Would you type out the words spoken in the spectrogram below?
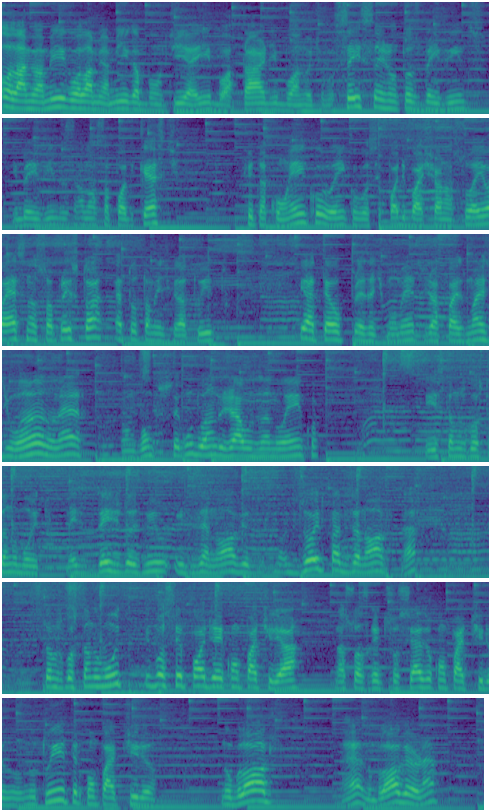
Olá meu amigo, olá minha amiga, bom dia aí, boa tarde, boa noite a vocês, sejam todos bem-vindos e bem-vindas à nossa podcast feita com Anchor, o Anchor você pode baixar na sua iOS, na sua Play Store, é totalmente gratuito. E até o presente momento já faz mais de um ano, né, vamos para o segundo ano já usando o Anchor. E estamos gostando muito, desde, desde 2019, 18 para 19, né, estamos gostando muito e você pode aí compartilhar nas suas redes sociais, eu compartilho no, Twitter, compartilho no blog, né, no Blogger, né?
